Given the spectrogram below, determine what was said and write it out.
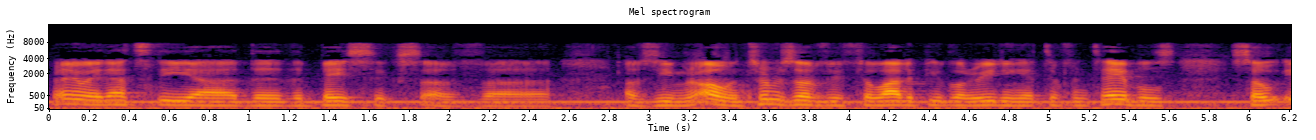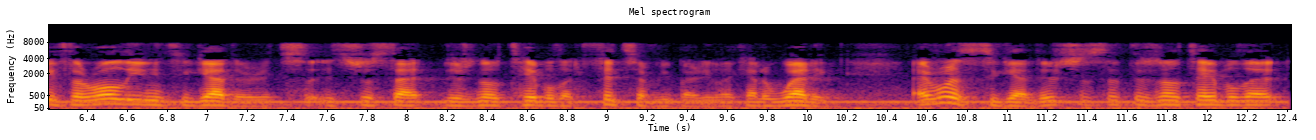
But anyway, that's the uh, the, the basics of uh, of Zimun. Oh, in terms of if a lot of people are eating at different tables, so if they're all eating together, it's it's just that there's no table that fits everybody, like at a wedding. Everyone's together. It's just that there's no table that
